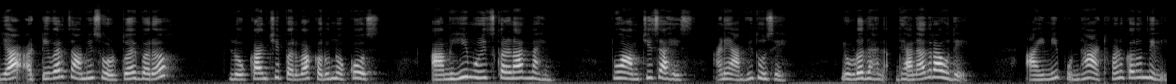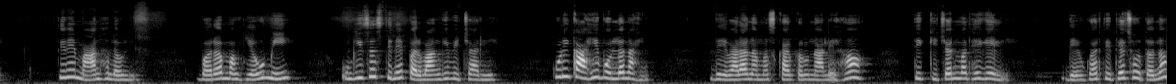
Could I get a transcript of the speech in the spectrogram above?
या अटीवरच आम्ही सोडतोय बरं. लोकांची पर्वा करू नकोस. आम्हीही मुळीच करणार नाही. तू आमचीच आहेस आणि आम्ही तुझे. एवढं ध्याना ध्यानात राहू दे. आईने पुन्हा आठवण करून दिली. तिने मान हलवली. बरं मग येऊ मी. उगीचच तिने परवानगी विचारली. कुणी काही बोललं नाही. देवाला नमस्कार करून आले हं. ती किचनमध्ये गेली. देवघर तिथेच होतं ना?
